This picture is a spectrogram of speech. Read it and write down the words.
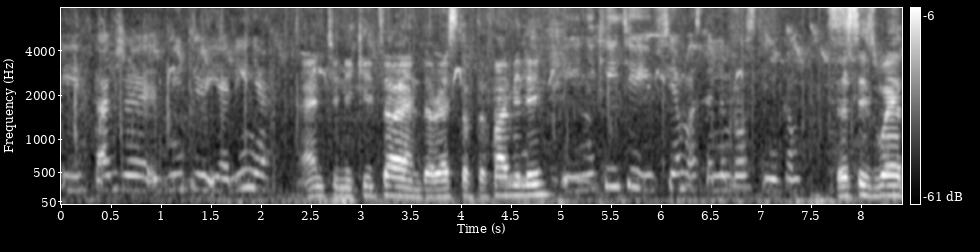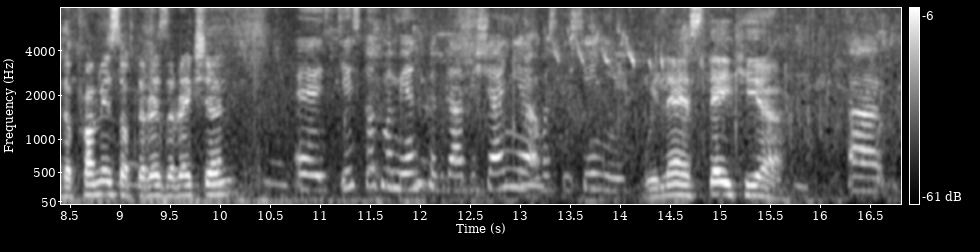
И также Дмитрию и Алине, and to Nikita and the rest of the family. и Никите, и всем остальным родственникам. This is where the promise of the resurrection Э, Здесь тот момент, когда обещание о воскресении we lay a stake here э, при-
